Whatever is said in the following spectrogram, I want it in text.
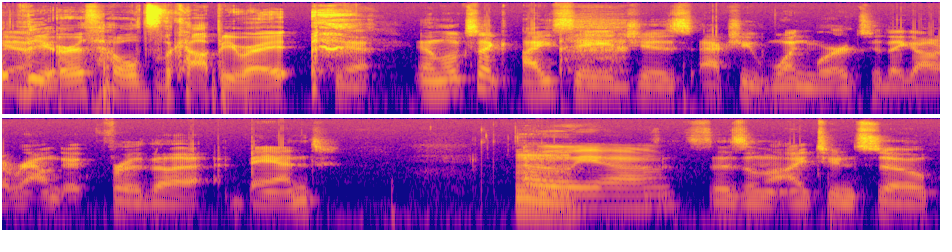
Yeah. the Earth holds the copyright. Yeah, and it looks like Iceage is actually one word, so they got around it for the band. Oh yeah. It says on the iTunes, so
